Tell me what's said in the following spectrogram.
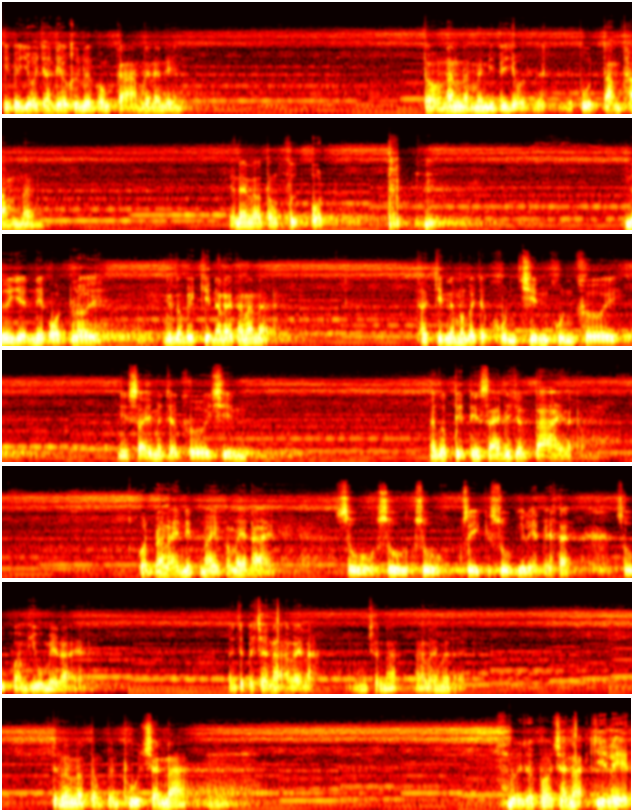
มีประโยชน์อย่างเดียวคือเรื่องของกามแค่นั้นเองตอนนั้นแหละไม่มีประโยชน์เลย พูดตามธรรมนะฉะนั้นเราต้องฝึกอด มื้อเย็นนี่อดเลย ไม่ต้องไปกินอะไรทั้งนั้นน่ะ ถ้ากินแล้วมันก็จะคุ้นชินคุ้นเคย นิสัยมันจะเคยชิน แล้วก็ติดนิสัยไปจนตายแหละอดอะไรนิดหน่อยก็ไม่ได้ สู้สู้สู้สู้สู้กิเลสไม่ได้ สู้ความหิวไม่ได้ มันจะไปชนะอะไรล่ะ ชนะอะไรไม่ได้ฉะนั้นเราต้องเป็นผู้ชนะ โดยเฉพาะชนะกิเลส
